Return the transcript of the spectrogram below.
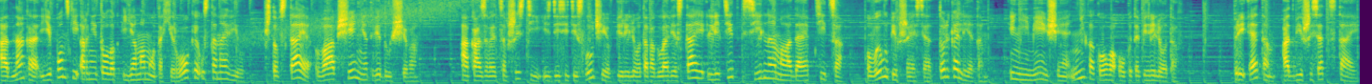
Однако японский орнитолог Ямамото Хироке установил, что в стае вообще нет ведущего. Оказывается, в шести из десяти случаев перелета во главе стаи летит сильная молодая птица, вылупившаяся только летом и не имеющая никакого опыта перелетов. При этом, отбившись от стаи,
